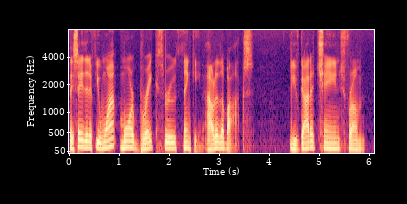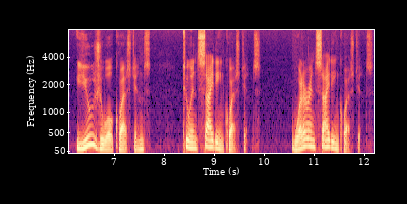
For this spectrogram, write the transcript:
They say that if you want more breakthrough thinking out of the box, you've got to change from usual questions to inciting questions. What are inciting questions?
